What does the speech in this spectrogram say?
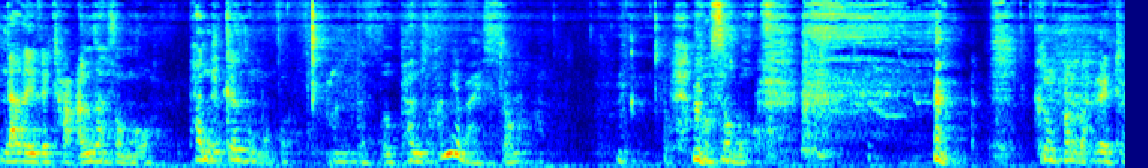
나는 이게 잘 안 사서 먹어. 반죽해서 먹어. 그러니까 너 반죽 한게 맛있어. 벗어 먹어. 그만 말해주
